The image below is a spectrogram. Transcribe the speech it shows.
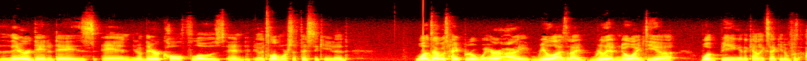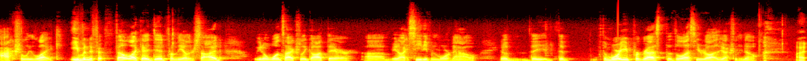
their day to days and you know their call flows, and you know, it's a lot more sophisticated. Once I was hyper aware, I realized that I really had no idea what being an account executive was actually like. Even if it felt like I did from the other side, you know, once I actually got there, um, you know, I see it even more now. You know, the the the more you progress, the, the less you realize you actually know. I,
